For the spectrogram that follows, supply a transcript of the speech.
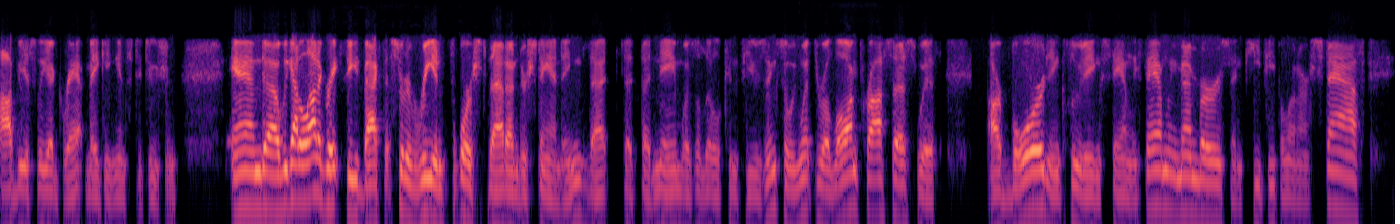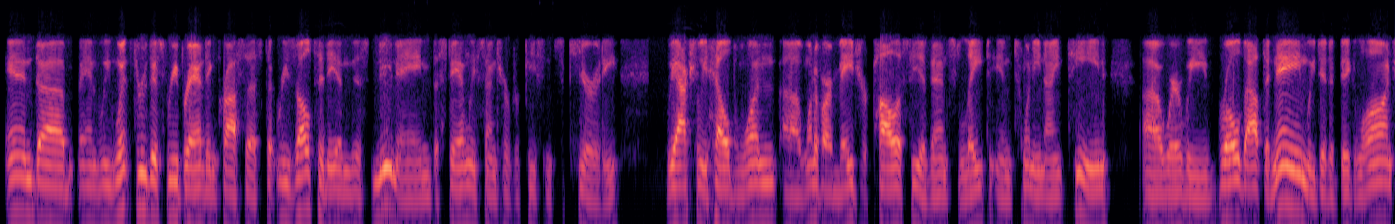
obviously a grant-making institution," and uh, we got a lot of great feedback that sort of reinforced that understanding that that the name was a little confusing. So we went through a long process with our board, including Stanley family members and key people on our staff, and uh, and we went through this rebranding process that resulted in this new name, the Stanley Center for Peace and Security. We actually held one uh, one of our major policy events late in 2019, uh, where we rolled out the name. We did a big launch,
